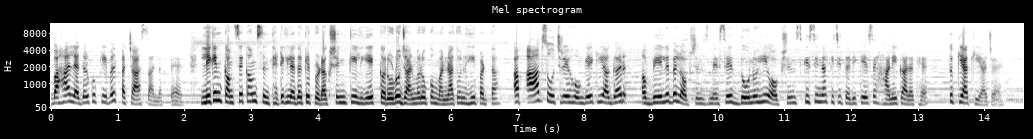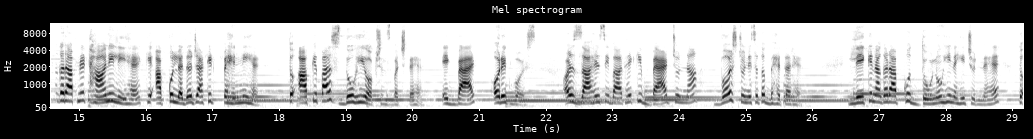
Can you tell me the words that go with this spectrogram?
वहाँ लेदर को केवल 50 साल लगते हैं। लेकिन कम से कम सिंथेटिक लेदर के प्रोडक्शन के लिए करोड़ों जानवरों को मरना तो नहीं पड़ता। अब आप सोच रहे होंगे कि अगर अवेलेबल ऑप्शन में से दोनों ही ऑप्शन किसी न किसी तरीके से हानिकारक है तो क्या किया जाए? अगर आपने ठान ही ली है कि आपको लेदर जैकेट पहननी है तो आपके पास दो ही ऑप्शंस बचते हैं, एक बैड और एक वर्स और ज़ाहिर सी बात है कि बैड चुनना वर्स चुनने से तो बेहतर है. लेकिन अगर आपको दोनों ही नहीं चुनने हैं तो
